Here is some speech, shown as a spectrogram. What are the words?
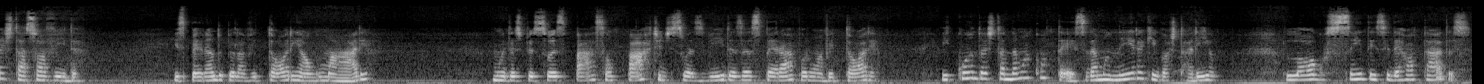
está sua vida? Esperando pela vitória em alguma área? Muitas pessoas passam parte de suas vidas a esperar por uma vitória, e quando esta não acontece da maneira que gostariam, logo sentem-se derrotadas,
